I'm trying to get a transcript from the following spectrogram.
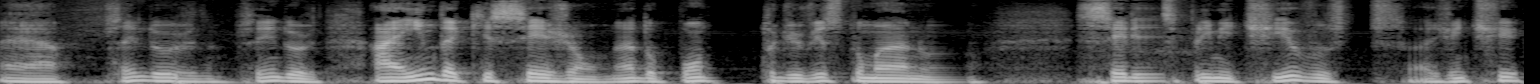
É, sem dúvida, sem dúvida. Ainda que sejam, né, do ponto de vista humano, seres primitivos, a gente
